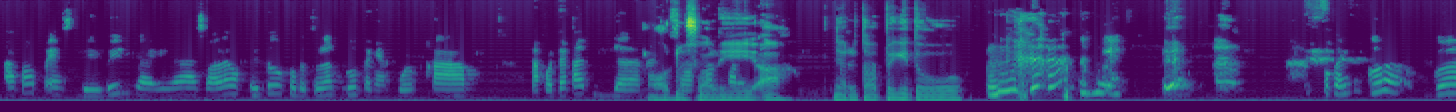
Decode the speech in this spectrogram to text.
apa PSBB nggak ya? Soalnya waktu itu kebetulan gue pengen welcome takutnya kan di jalan Modus kali ah nyari topik itu. pokoknya gue gue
